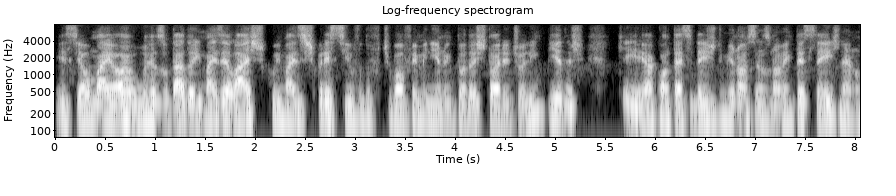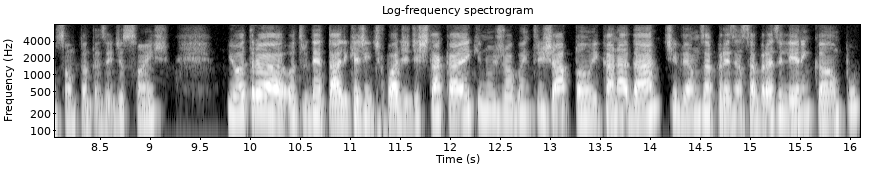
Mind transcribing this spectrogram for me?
Esse é o maior, o resultado aí mais elástico e mais expressivo do futebol feminino em toda a história de Olimpíadas, que acontece desde 1996, né? não são tantas edições. E outra, outro detalhe que a gente pode destacar é que no jogo entre Japão e Canadá tivemos a presença brasileira em campo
